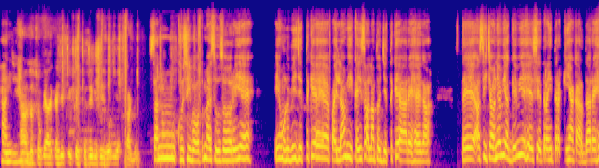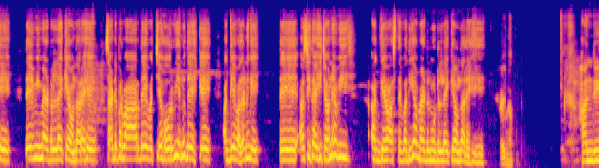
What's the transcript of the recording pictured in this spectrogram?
ਹਾਂਜੀ। ਹਾਂ ਦੱਸੋ ਕਿ ਕਹੀ ਕਿ ਕਿ ਤੁਸੀਂ ਮਹਿਸੂਸ ਹੋ ਰਹੀ ਹੈ ਸਾਨੂੰ ਖੁਸ਼ੀ ਬਹੁਤ ਮਹਿਸੂਸ ਹੋ ਰਹੀ ਹੈ। ਇਹ ਹੁਣ ਵੀ ਜਿੱਤ ਕੇ ਆਇਆ, ਪਹਿਲਾਂ ਵੀ ਕਈ ਸਾਲਾਂ ਤੋਂ ਜਿੱਤ ਕੇ ਆ ਰਿਹਾ ਹੈਗਾ। ਤੇ ਅਸੀਂ ਚਾਹੁੰਦੇ ਹਾਂ ਵੀ ਅੱਗੇ ਵੀ ਇਹ ਇਸੇ ਤਰ੍ਹਾਂ ਹੀ ਤਰੱਕੀਆਂ ਕਰਦਾ ਰਹੇ ਤੇ ਐਵੇਂ ਮੈਡਲ ਲੈ ਕੇ ਆਉਂਦਾ ਰਹੇ। ਸਾਡੇ ਪਰਿਵਾਰ ਦੇ ਬੱਚੇ ਹੋਰ ਵੀ ਇਹਨੂੰ ਦੇਖ ਕੇ ਅੱਗੇ ਵਧਣਗੇ ਤੇ ਅਸੀਂ ਤਾਂ ਇਹੀ ਚਾਹੁੰਦੇ ਹਾਂ ਵੀ ਅੱਗੇ ਵਾਸਤੇ ਵਧੀਆ ਮੈਡਲ ਮੂਡਲ ਲੈ ਕੇ ਆਉਂਦਾ ਰਹੇ ਇਹ। ਹਾਂਜੀ,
